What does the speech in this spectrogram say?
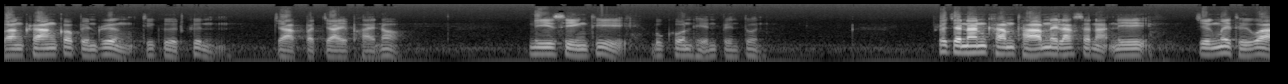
บางครั้งก็เป็นเรื่องที่เกิดขึ้นจากปัจจัยภายนอก มีสิ่งที่บุคคลเห็นเป็นต้น ราะฉะนั้นคำถามในลักษณะนี้จึงไม่ถือว่า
